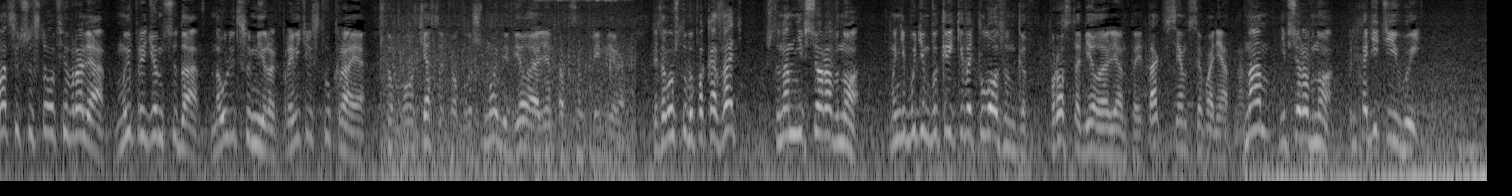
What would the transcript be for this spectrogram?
26 февраля мы придем сюда, на улицу Мира, к правительству края, Чтобы поучаствовать во флешмобе «Белая лента в центре мира». для того, чтобы показать, что нам не все равно. Мы не будем выкрикивать лозунгов. Просто белая лента, и так всем все понятно. Нам не все равно. Приходите и вы.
